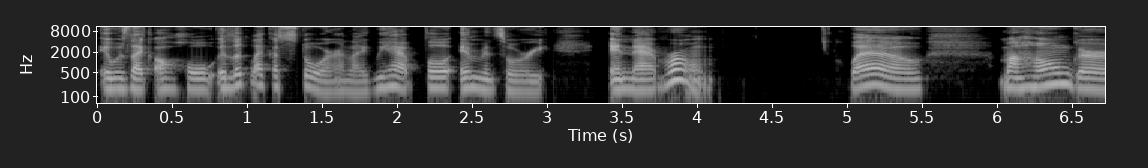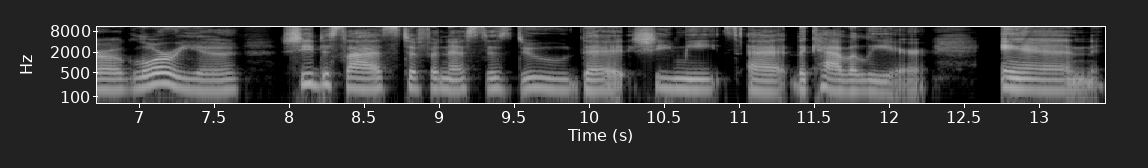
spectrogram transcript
it was like a whole, it looked like a store. Like we had full inventory in that room. Well, my homegirl, Gloria, she decides to finesse this dude that she meets at the Cavalier. And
